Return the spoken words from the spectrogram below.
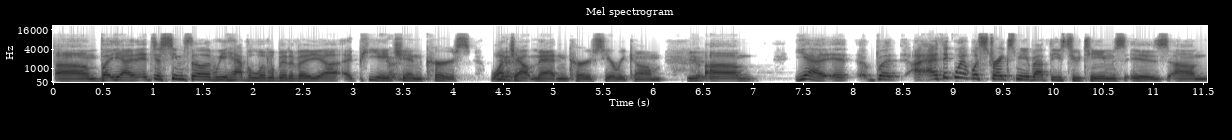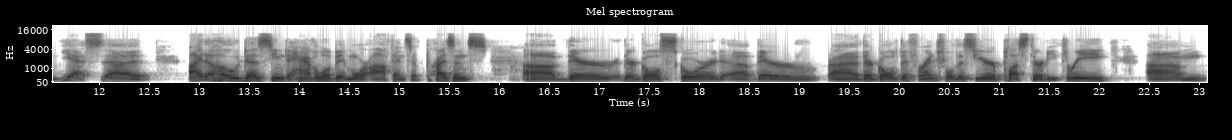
Um, but yeah, it just seems that we have a little bit of a, uh, a PHN curse. Watch Yeah. out, Madden curse. Here we come. Yep. Um, yeah, it, but I, I think what, what strikes me about these two teams is, um, yes, uh, Idaho does seem to have a little bit more offensive presence. Uh, their their goals scored, uh, their uh, their goal differential this year plus thirty three, um,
